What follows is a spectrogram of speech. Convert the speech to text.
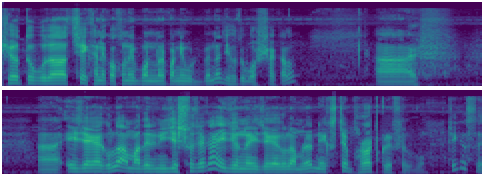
সেহেতু বোঝা যাচ্ছে এখানে কখনোই বন্যার পানি উঠবে না, যেহেতু বর্ষাকাল। আর এই জায়গাগুলো আমাদের নিজস্ব জায়গা, এই জন্য এই জায়গাগুলো আমরা নেক্সটে ভরাট করে ফেলব, ঠিক আছে?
